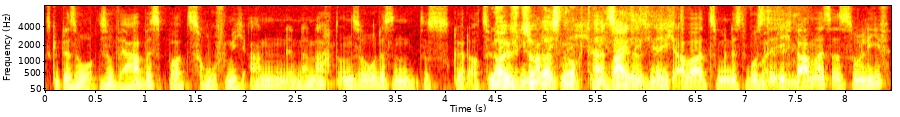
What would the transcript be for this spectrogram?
es gibt ja so, so Werbespots, ruf mich an in der Nacht und so. Das, sind, das gehört auch zu Läuft Dingen, sowas noch tatsächlich? Ich weiß es nicht, echt? aber zumindest wusste ich damals, dass es so lief.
